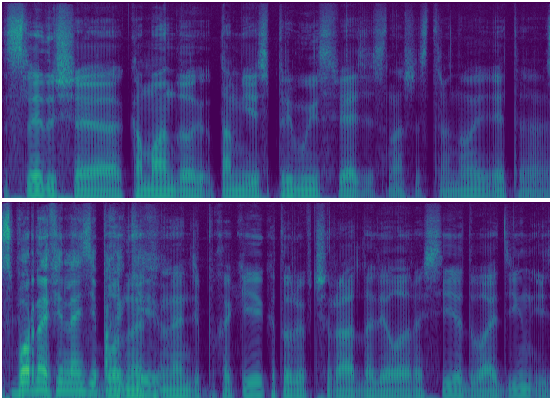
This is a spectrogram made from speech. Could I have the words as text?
следующая команда, там есть прямые связи с нашей страной. Это Сборная Финляндии по сборная хоккею. Финляндии по хоккею, которая вчера одолела Россию 2-1 и,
